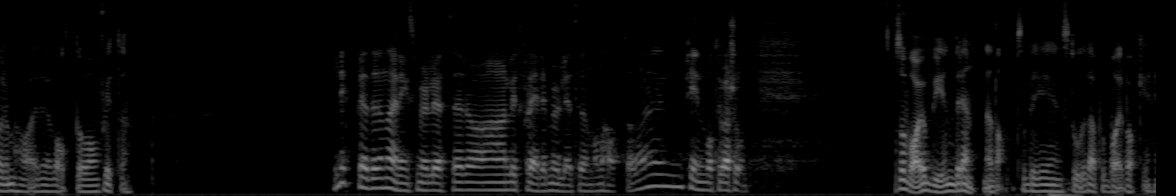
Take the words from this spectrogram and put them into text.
når de har valgt å flytte. Litt bedre næringsmuligheter og litt flere muligheter enn man har hatt. Og det er en fin motivasjon. Og så var jo byen brent ned, da. Så de sto der på bar bakke.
